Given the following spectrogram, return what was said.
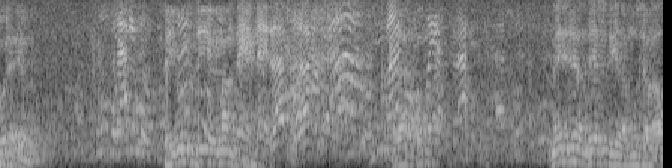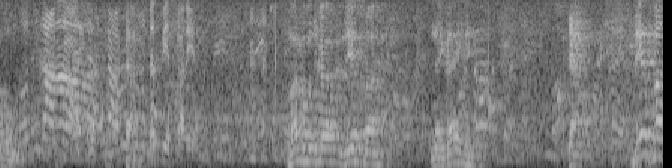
Kurējo? Te jūs divi ir mani. Nē, nē, rapu, rapu. Rapu? Mēs dzirdam tieši tikai ar mūsu jaunu albumu. Jā. Tad pieskāries. Varbūt, ka dziesma negaidi. Jā. Dziesma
